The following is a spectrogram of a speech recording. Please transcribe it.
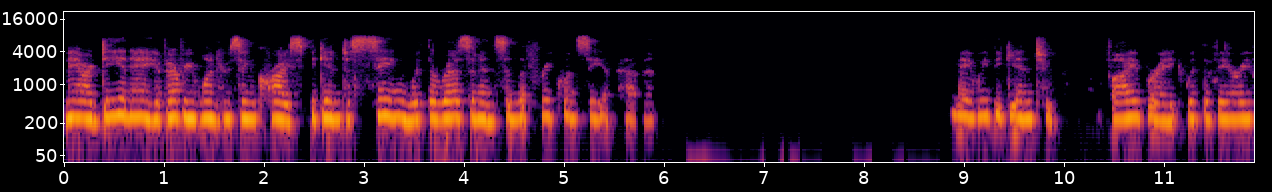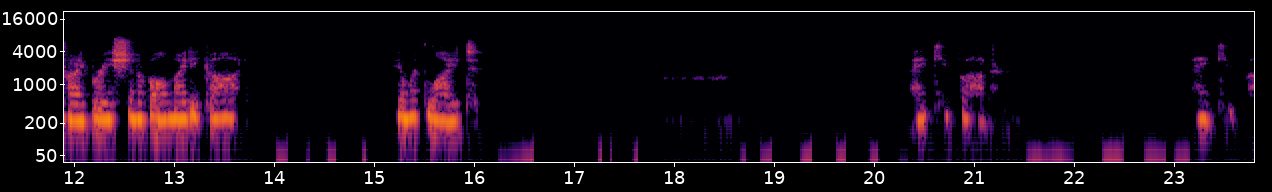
May our DNA of everyone who's in Christ begin to sing with the resonance and the frequency of heaven. May we begin to vibrate with the very vibration of Almighty God and with light. Thank you, Father. Thank you, Father.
